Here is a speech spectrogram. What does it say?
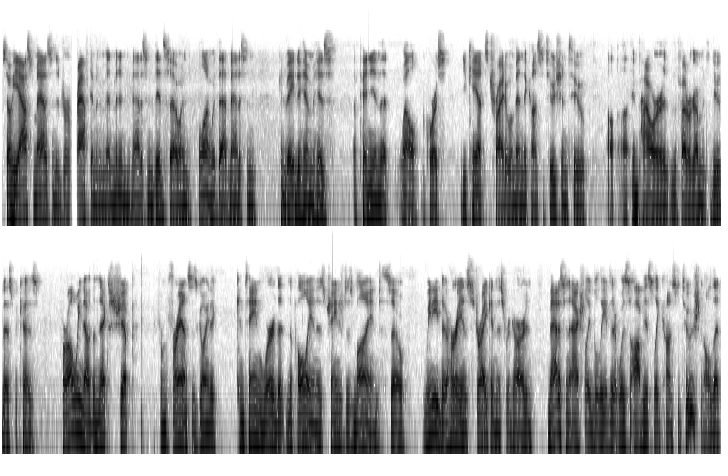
So he asked Madison to draft him an amendment, and Madison did so. And along with that, Madison conveyed to him his opinion that, well, of course, you can't try to amend the Constitution to uh, uh empower the federal government to do this because, for all we know, the next ship from France is going to contain word that Napoleon has changed his mind. So we need to hurry and strike in this regard. And Madison actually believed that it was obviously constitutional, that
